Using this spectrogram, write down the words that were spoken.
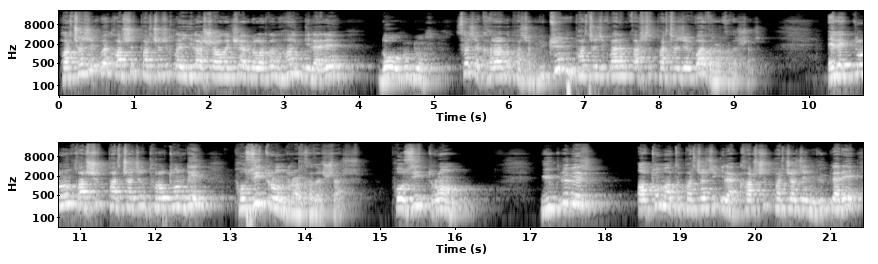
Parçacık ve karşıt parçacıkla ilgili aşağıdaki yargılardan hangileri doğrudur? Sadece kararlı parça. Bütün parçacıkların karşıt parçacığı vardır arkadaşlar. Elektronun karşıt parçacığı proton değil, pozitrondur arkadaşlar. Pozitron. Yüklü bir atom altı parçacık ile karşıt parçacığın yükleri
